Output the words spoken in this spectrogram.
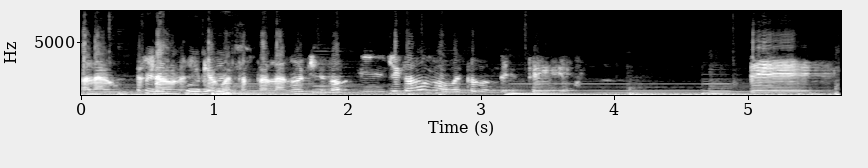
para empezar ahora sí que aguantar toda la noche, ¿no? Y llegaba un momento donde te, te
